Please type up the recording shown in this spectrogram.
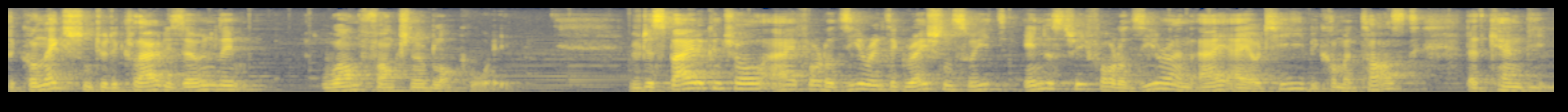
the connection to the cloud is only one functional block away. With the Spider Control i4.0 integration suite, Industry 4.0 and IIoT become a task that can be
